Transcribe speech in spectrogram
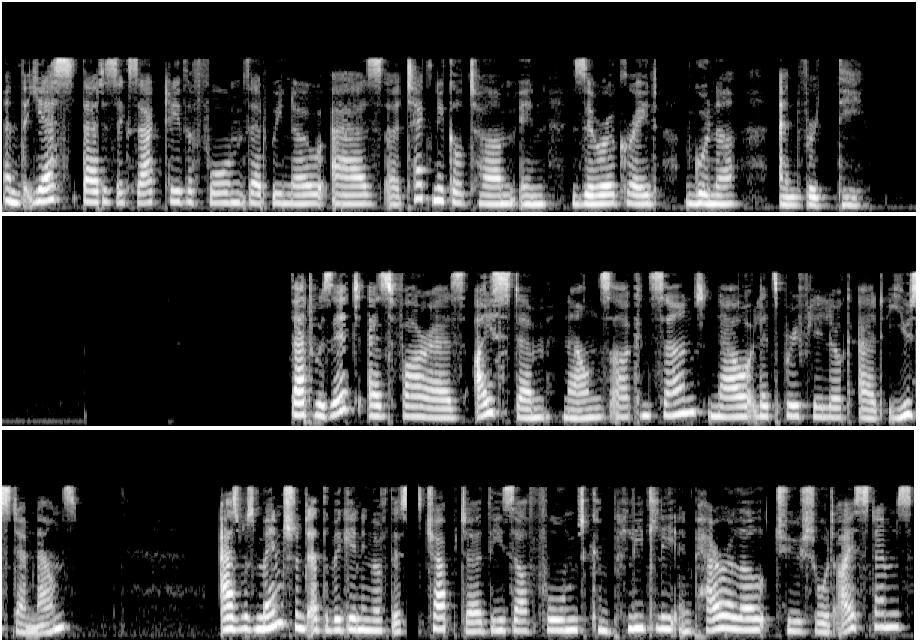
and yes, that is exactly the form that we know as a technical term in zero grade guna and vrddhi. That was it as far as I stem nouns are concerned. Now let's briefly look at U stem nouns. As was mentioned at the beginning of this chapter, these are formed completely in parallel to short I stems,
